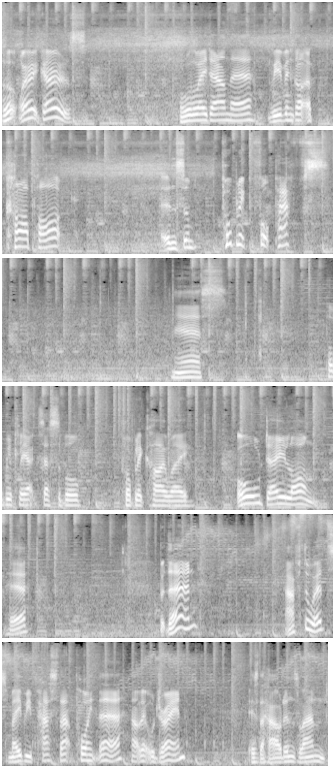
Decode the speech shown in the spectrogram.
Look where it goes. All the way down there. We even got a car park and some public footpaths. Yes. Publicly accessible public highway all day long here. But then, afterwards, maybe past that point there, that little drain, is the Howdens land.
